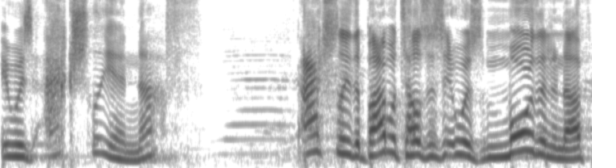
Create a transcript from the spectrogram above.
It was actually enough. Actually, the Bible tells us it was more than enough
